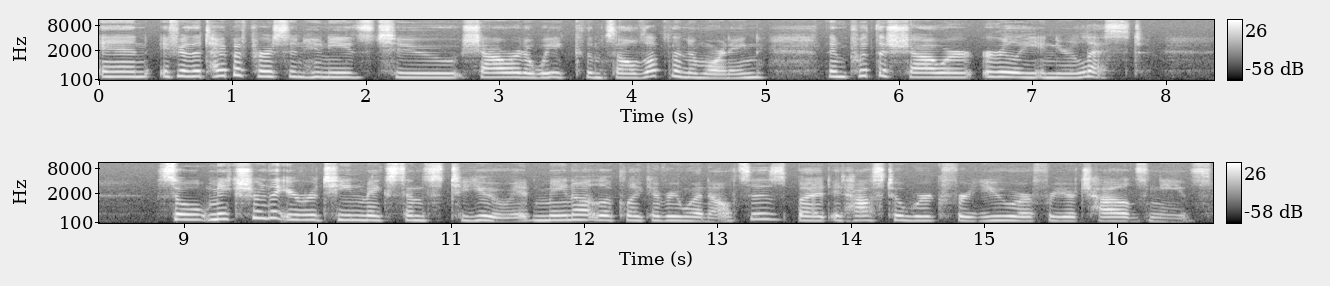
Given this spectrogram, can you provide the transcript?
And if you're the type of person who needs to shower to wake themselves up in the morning, then put the shower early in your list. So make sure that your routine makes sense to you. It may not look like everyone else's, but it has to work for you or for your child's needs.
